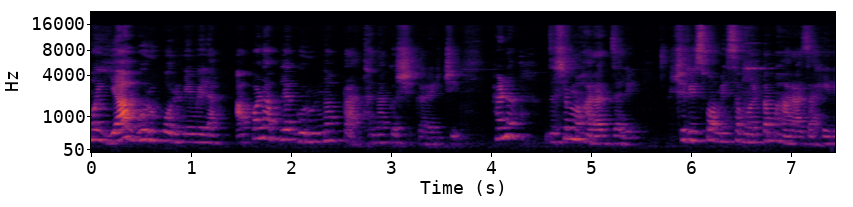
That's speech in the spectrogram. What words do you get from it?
मग या गुरुपौर्णिमेला आपण आपल्या गुरूंना प्रार्थना कशी करायची? है ना? जसे महाराज झाले. श्री स्वामी समर्थ महाराज आहेत.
